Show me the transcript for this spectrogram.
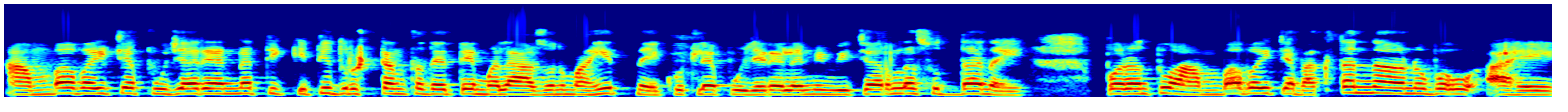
अंबाबाईच्या पुजाऱ्यांना ती किती दृष्टांत देते मला अजून माहीत नाही. कुठल्या पुजाऱ्याला मी विचारलं सुद्धा नाही. परंतु अंबाबाईच्या भक्तांना अनुभव आहे.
